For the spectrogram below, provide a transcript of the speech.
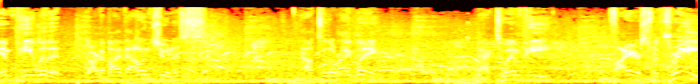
MP with it, guarded by Valanciunas. Out to the right wing. Back to MP. Fires for three.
